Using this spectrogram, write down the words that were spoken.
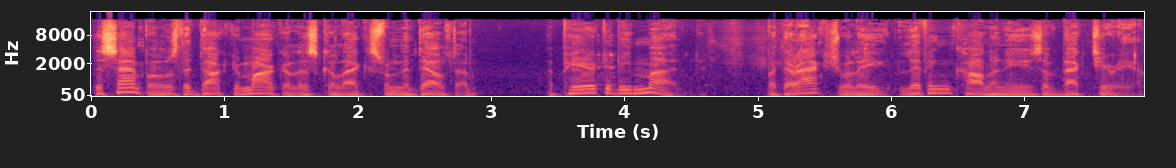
The samples that Dr. Margulis collects from the Delta appear to be mud, but they're actually living colonies of bacteria.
